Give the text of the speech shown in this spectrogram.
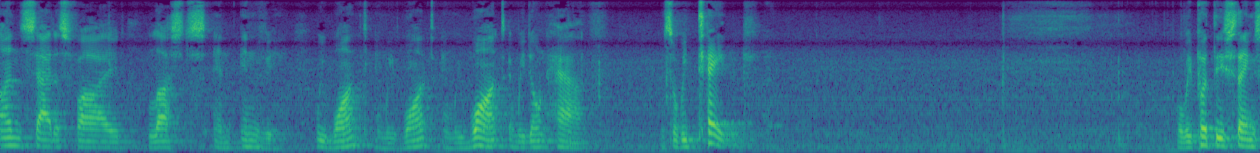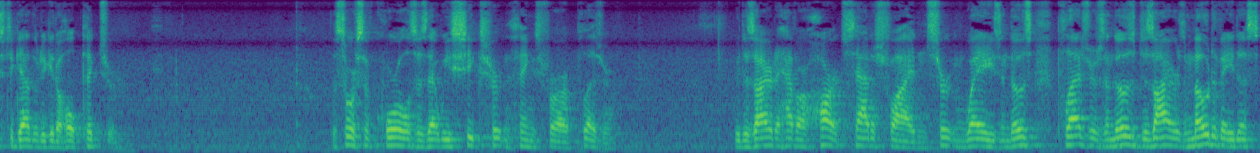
unsatisfied lusts and envy. We want and we want and we want and we don't have. And so we take. Well, we put these things together to get a whole picture. The source of quarrels is that we seek certain things for our pleasure. We desire to have our hearts satisfied in certain ways, and those pleasures and those desires motivate us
